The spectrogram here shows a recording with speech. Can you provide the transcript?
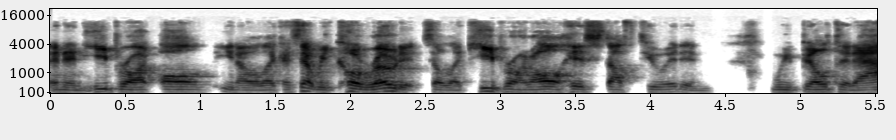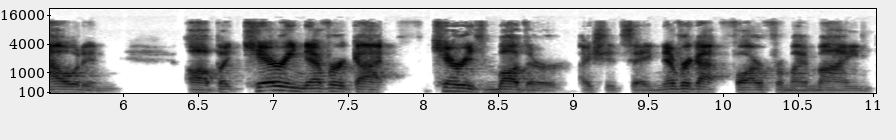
and then he brought all you know like i said we co-wrote it. So like he brought all his stuff to it and we built it out. And uh, but carrie never got carrie's mother i should say never got far from my mind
